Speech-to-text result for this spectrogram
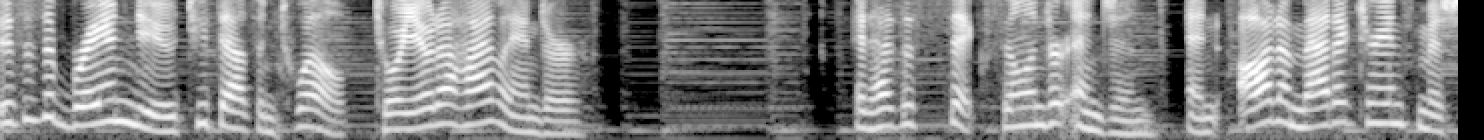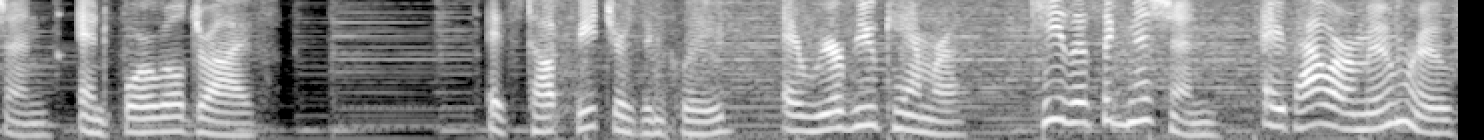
This is a brand new 2012 Toyota Highlander. It has a six-cylinder engine, an automatic transmission, and four-wheel drive. Its top features include a rear-view camera, keyless ignition, a power moonroof,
